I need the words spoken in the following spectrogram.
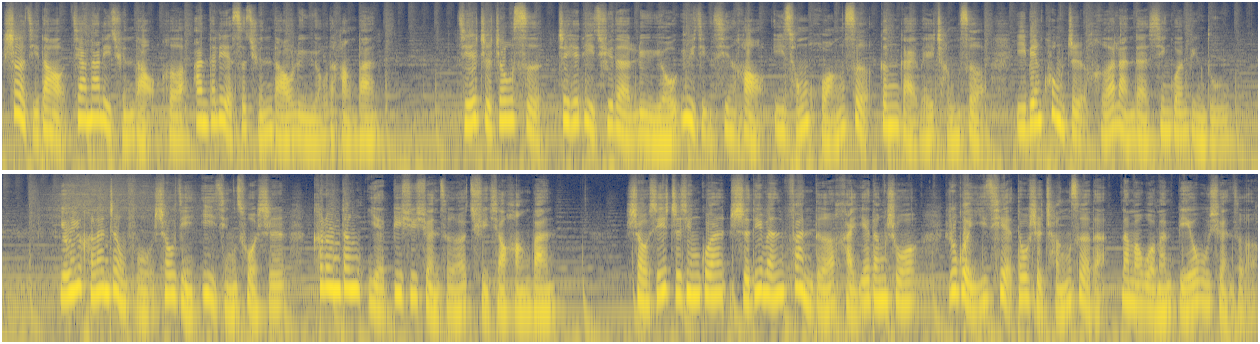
涉及到加那利群岛和安德烈斯群岛旅游的航班。截至周四，这些地区的旅游预警信号已从黄色更改为橙色，以便控制荷兰的新冠病毒。由于荷兰政府收紧疫情措施，科伦登也必须选择取消航班。首席执行官史蒂文·范德海耶登说：“如果一切都是橙色的，那么我们别无选择。”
